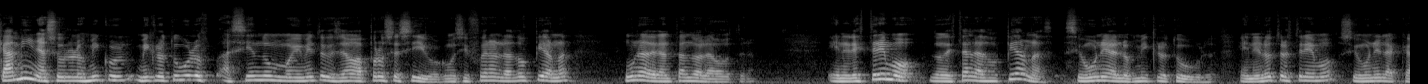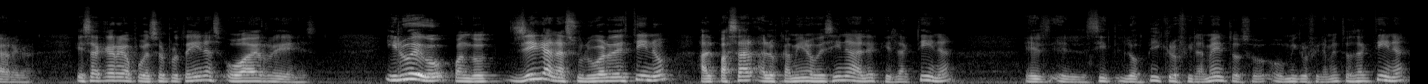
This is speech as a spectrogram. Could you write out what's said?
camina sobre los microtúbulos haciendo un movimiento que se llama procesivo, como si fueran las dos piernas, una adelantando a la otra. En el extremo donde están las dos piernas se une a los microtúbulos, en el otro extremo se une la carga. Esa carga puede ser proteínas o ARNs. Y luego, cuando llegan a su lugar de destino, al pasar a los caminos vecinales, que es la actina, los microfilamentos o, microfilamentos de actina,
